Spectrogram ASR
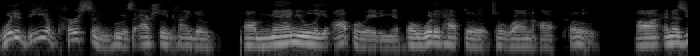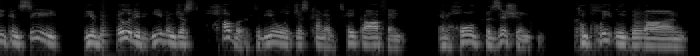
Would it be a person who is actually kind of um, manually operating it, or would it have to, to run off code? Uh, and as you can see, the ability to even just hover, to be able to just kind of take off and, and hold position, completely gone,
